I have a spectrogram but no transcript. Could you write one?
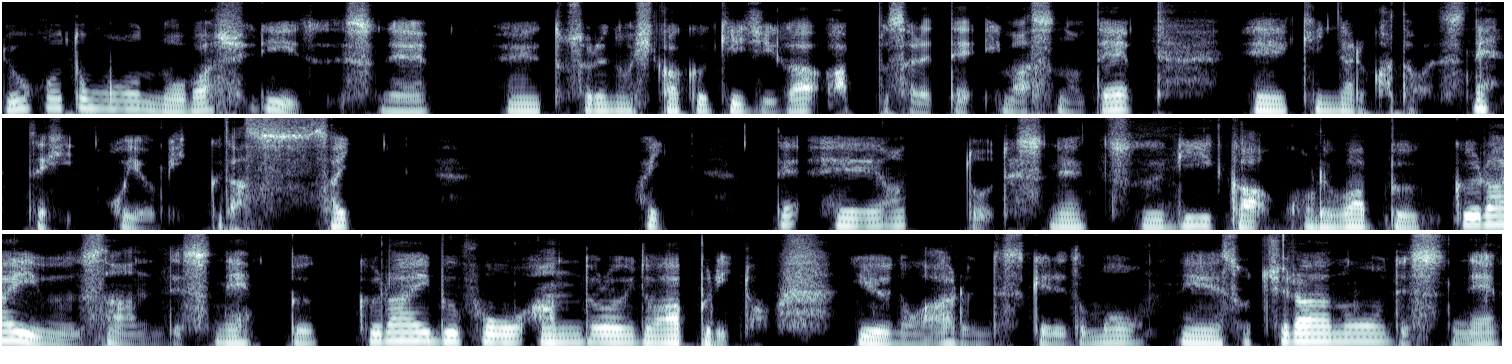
両方とも Nova シリーズですね。えっ、ー、と、それの比較記事がアップされていますので、え気になる方はですね、ぜひお読みください。はい。で、えあとですね、次が、これは BookLive さんですね。ブッ BookLive for Android アプリというのがあるんですけれども、えー、そちらのですね、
